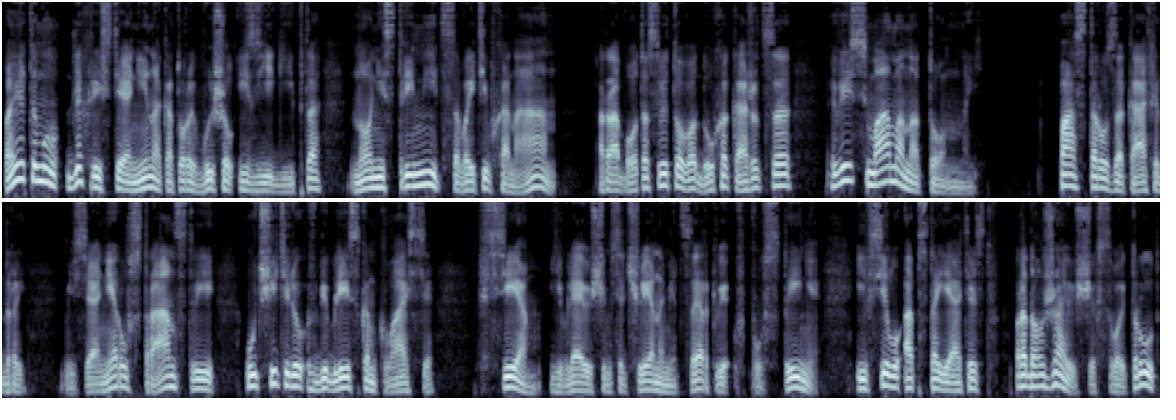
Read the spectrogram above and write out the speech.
Поэтому для христианина, который вышел из Египта, но не стремится войти в Ханаан, работа Святого Духа кажется весьма монотонной. Пастору за кафедрой, миссионеру в странствии, учителю в библейском классе, всем, являющимся членами церкви в пустыне и в силу обстоятельств, продолжающих свой труд,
